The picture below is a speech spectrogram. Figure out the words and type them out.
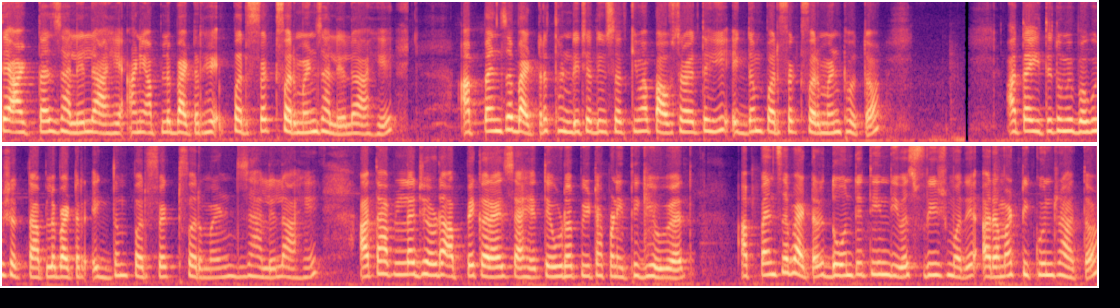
ते आठ तास झालेलं आहे आणि आपलं बॅटर हे परफेक्ट फर्मेंट झालेलं आहे. आप्प्यांचं बॅटर थंडीच्या दिवसात किंवा पावसाळ्यातही एकदम परफेक्ट फर्मेंट होतं. आता इथे तुम्ही बघू शकता आपलं बॅटर एकदम परफेक्ट फर्मेंट झालेलं आहे. आता आपल्याला जेवढं आप्पे करायचं आहे तेवढं पीठ आपण इथे घेऊयात. आप्प्यांचं बॅटर दोन ते तीन दिवस फ्रीजमध्ये आरामात टिकून राहतं.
